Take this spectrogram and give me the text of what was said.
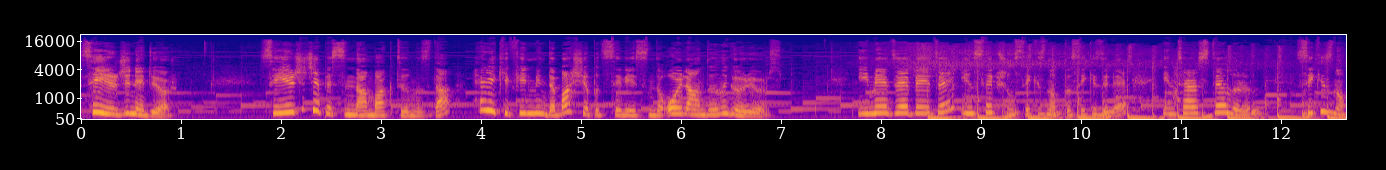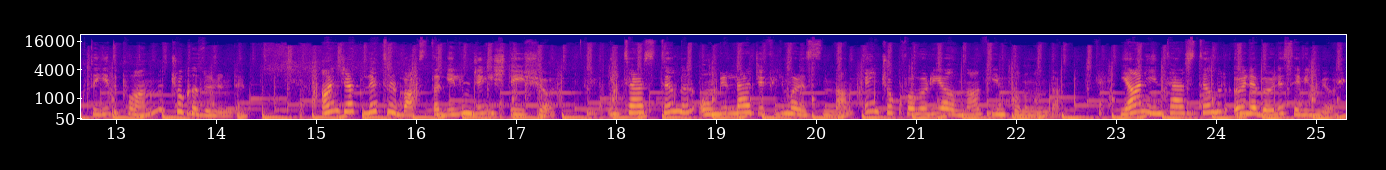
Seyirci ne diyor? Seyirci cephesinden baktığımızda her iki filmin de başyapıt seviyesinde oylandığını görüyoruz. IMDB'de Inception 8.8 ile Interstellar'ın 8.7 puanının çok az önünde. Ancak Letterboxd'a gelince iş değişiyor. Interstellar on binlerce film arasından en çok favoriye alınan film konumunda. Yani Interstellar öyle böyle sevilmiyor.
